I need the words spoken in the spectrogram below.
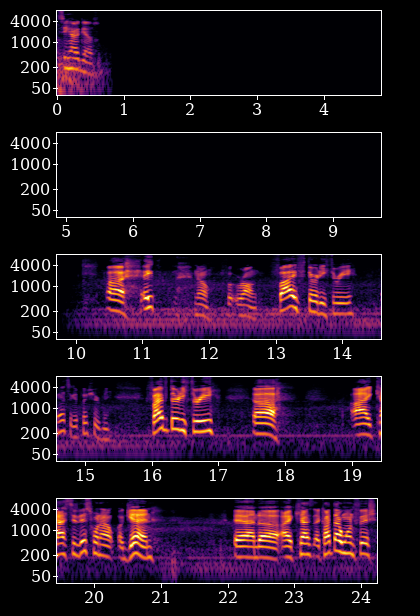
see how it goes. Uh, eight, no, wrong. 5:33. Oh, that's a good picture of me. 5:33. Uh, I casted this one out again, and uh, I cast. I caught that one fish,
